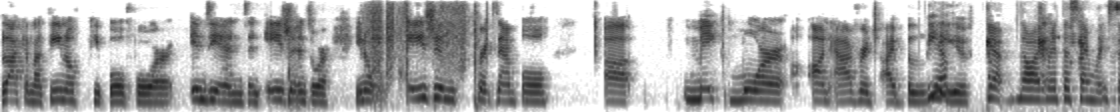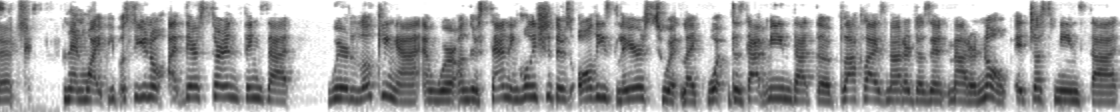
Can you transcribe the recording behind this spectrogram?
black and latino people for indians and asians or you know asians for example uh, make more on average i believe. Yep. yep. No i read the same research than white people. So, you know, there's certain things that we're looking at and we're understanding holy shit there's all these layers to it like what does that mean that the black lives matter doesn't matter no it just means that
